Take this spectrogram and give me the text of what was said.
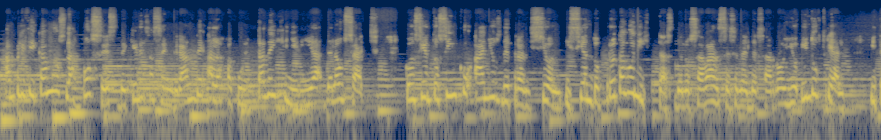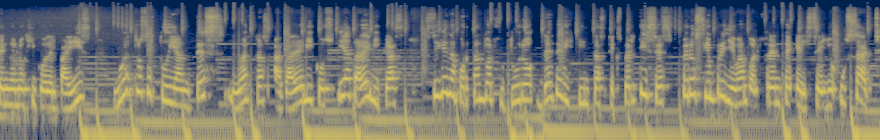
Amplificamos las voces de quienes hacen grande a la Facultad de Ingeniería de la USACH. Con 105 años de tradición y siendo protagonistas de los avances en el desarrollo industrial y tecnológico del país, nuestros estudiantes, nuestros académicos y académicas siguen aportando al futuro desde distintas expertices, pero siempre llevando al frente el sello USACH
